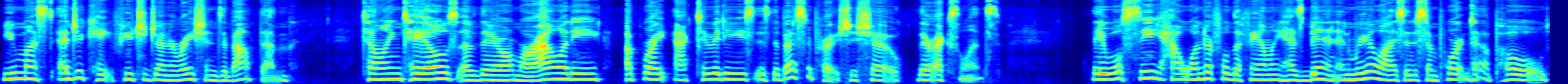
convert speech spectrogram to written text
You must educate future generations about them Telling tales of their morality, upright activities is the best approach to show their excellence. They will see how wonderful the family has been and realize that it's important to uphold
